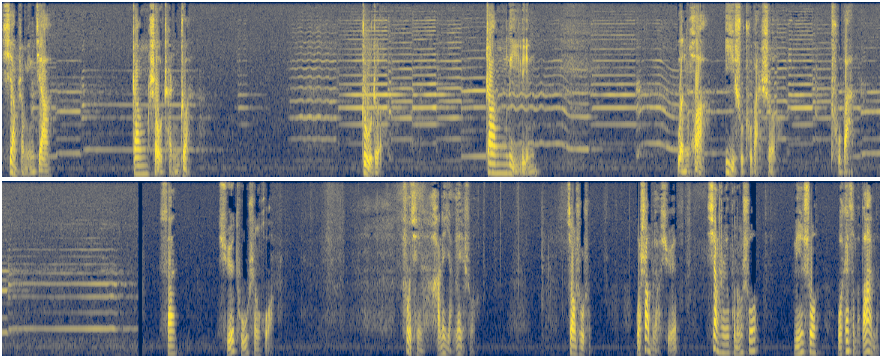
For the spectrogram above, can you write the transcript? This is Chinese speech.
相声名家张寿臣传，著者张丽林，文化艺术出版社出版。三，学徒生活。父亲含着眼泪说：“焦叔叔。”我上不了学，相声又不能说，您说我该怎么办呢？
